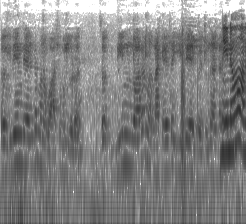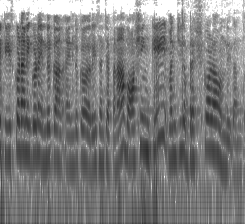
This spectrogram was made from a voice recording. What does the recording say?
సో ఇదేంటి అంటే మన వాషబుల్ కూడా సో దీని ద్వారా నాకైతే ఈజీ అయిపోతుంది. అంటే నేను అవి తీసుకోవడానికి కూడా ఎందుకు ఎందుకు రీజన్ చెప్పనా? వాషింగ్కి మంచిగా బ్రష్ కూడా ఉంది దాంతో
